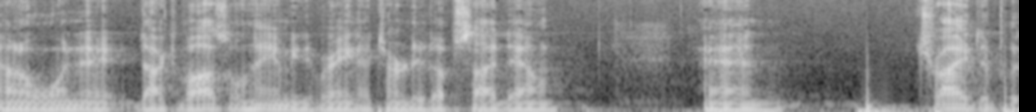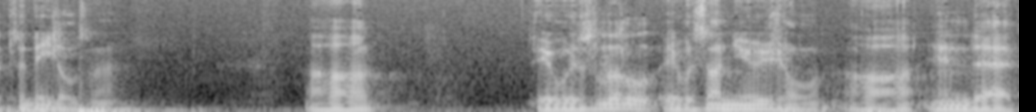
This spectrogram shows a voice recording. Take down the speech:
I don't know when Dr. Boswell handed me the brain. I turned it upside down and tried to put the needles in. Uh, it was little. It was unusual uh, in that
